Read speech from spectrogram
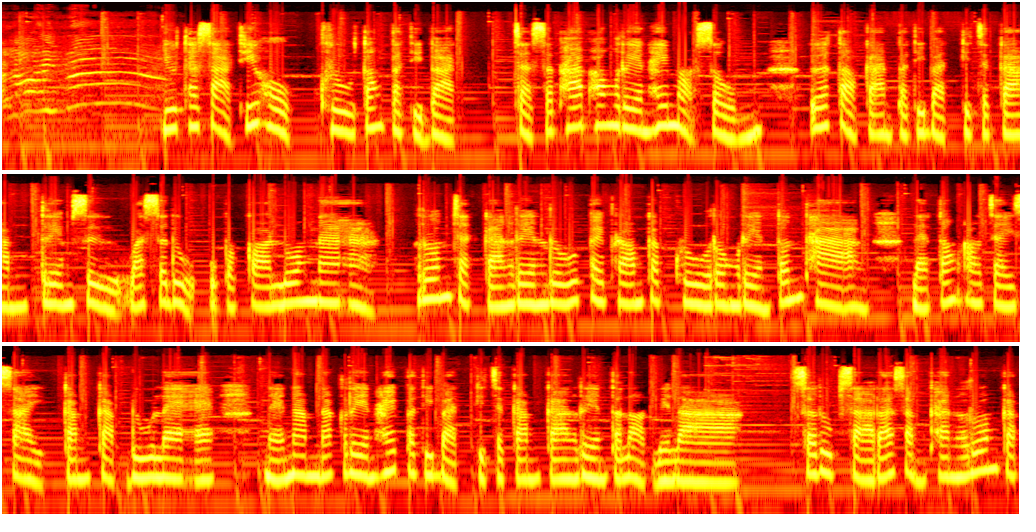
อร่อยมากยุทธศาสตร์ที่ 6 ครูต้องปฏิบัติ จัดสภาพห้องเรียนให้เหมาะสม เอื้อต่อการปฏิบัติกิจกรรม เตรียมสื่อวัสดุอุปกรณ์ล่วงหน้า ร่วมจัดการเรียนรู้ไปพร้อมกับครูโรงเรียนต้นทาง และต้องเอาใจใส่กำกับดูแล แนะนำนักเรียนให้ปฏิบัติกิจกรรมการเรียนตลอดเวลา สรุปสาระสำคัญร่วมกับ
